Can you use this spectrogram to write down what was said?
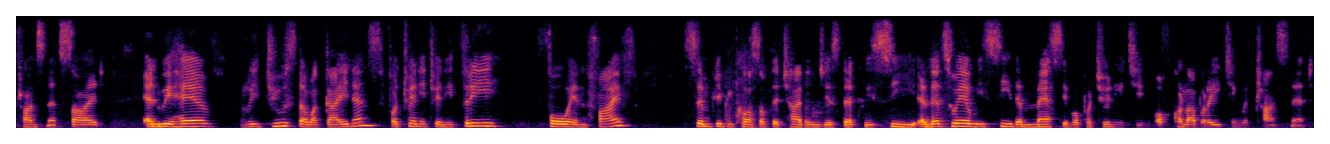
Transnet side. And we have reduced our guidance for 2023, 4 and 5 simply because of the challenges that we see. And that's where we see the massive opportunity of collaborating with Transnet.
